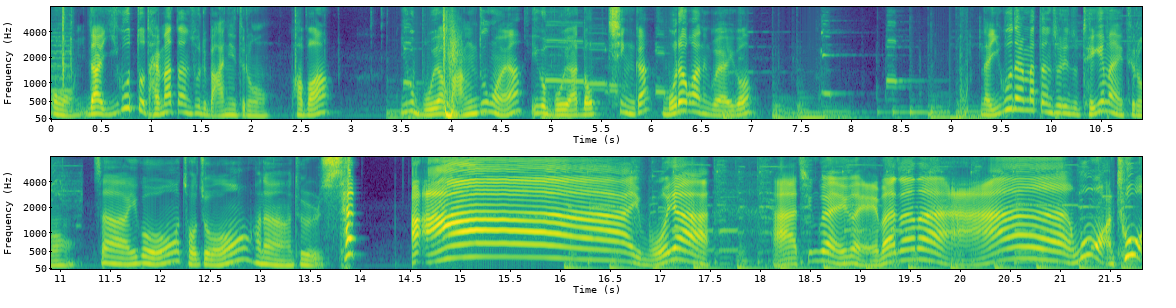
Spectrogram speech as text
어나 이것도 닮았다는 소리 많이 들어. 봐봐. 이거 뭐야? 망둥어야? 이거 뭐야? 넙치인가? 뭐라고 하는 거야 이거? 나 이거 닮았다는 소리도 되게 많이 들어. 자 이거 저죠. 하나 둘 셋! 아, 아, 이 뭐야? 아, 친구야, 이거 에바잖아. 아, 원, 투,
